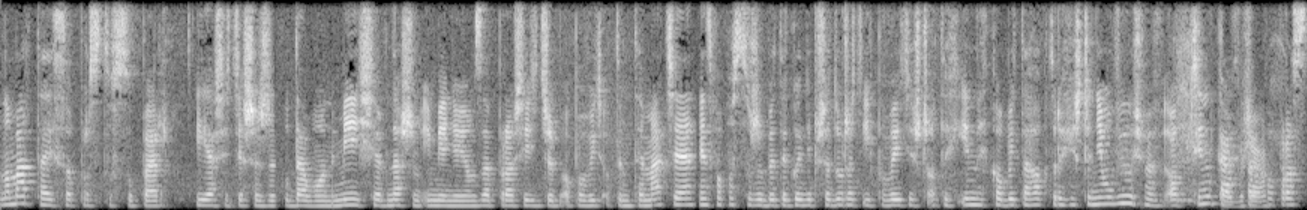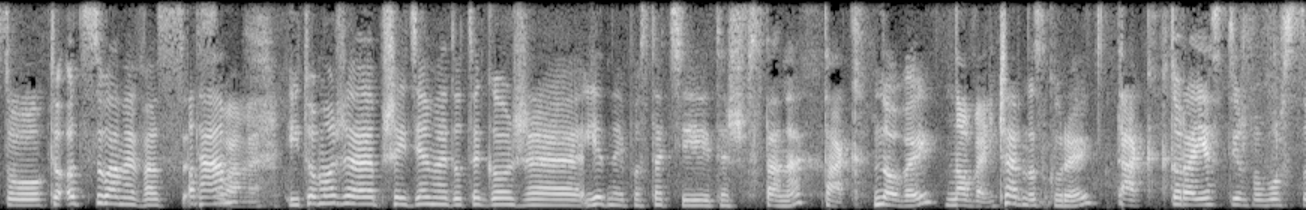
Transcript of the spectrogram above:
no Marta jest po prostu super. I ja się cieszę, że udało mi się w naszym imieniu ją zaprosić, żeby opowiedzieć o tym temacie. Więc po prostu, żeby tego nie przedłużać i powiedzieć jeszcze o tych innych kobietach, o których jeszcze nie mówiłyśmy w odcinkach, Dobrze. to po prostu To odsyłamy Was tam. Odsyłamy. I to może przejdziemy do tego, że jednej postaci też w Stanach, tak, nowej, nowej. czarnoskórej, Tak, która jest już po prostu,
